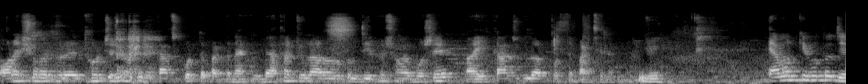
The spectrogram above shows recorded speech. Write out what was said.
অনেক সময় ধরে ধৈর্য সহকারে কাজ করতে পারতেন এখন ব্যথার জন্য আর ওরকম দীর্ঘ সময় বসে বা এই কাজগুলো আর করতে পারছিলেন না। জি। এমন কি হতো যে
